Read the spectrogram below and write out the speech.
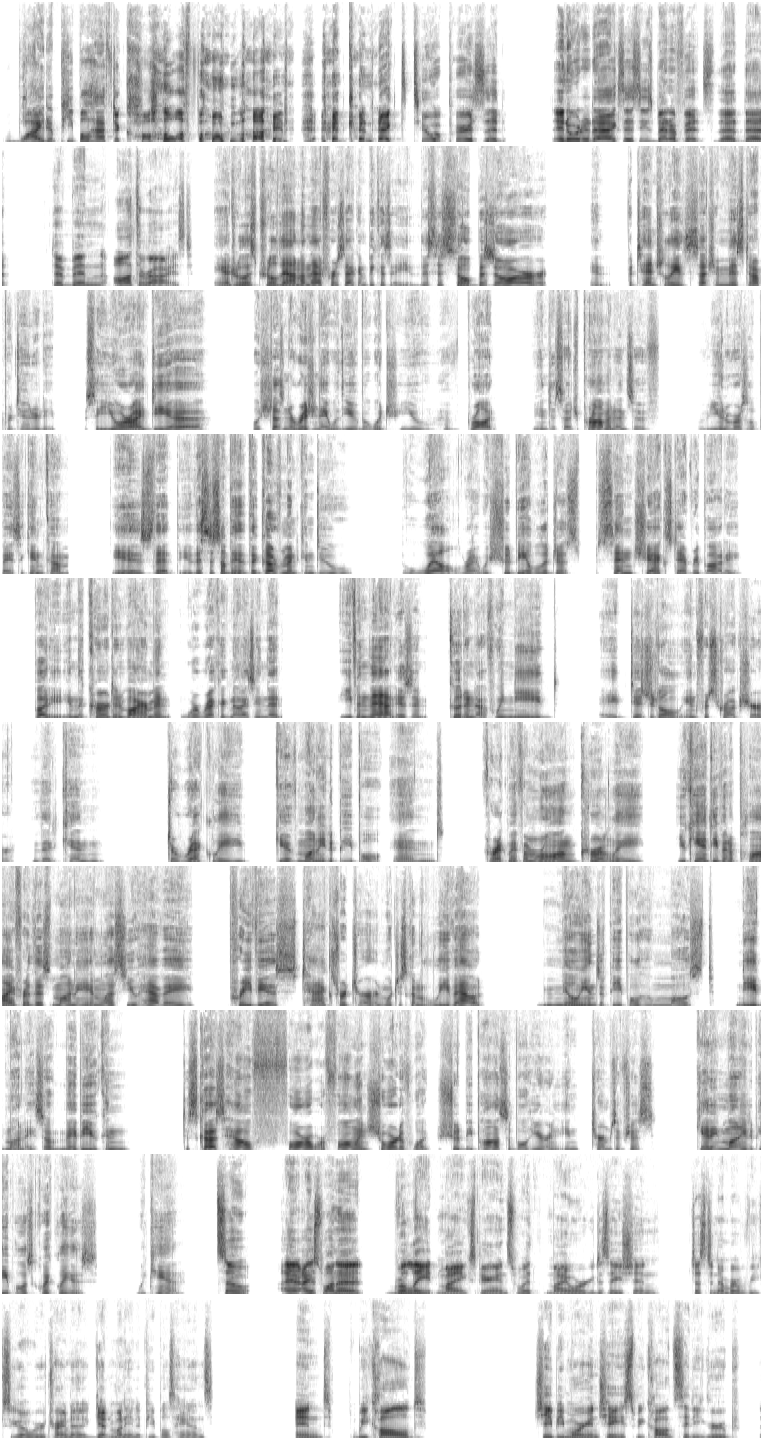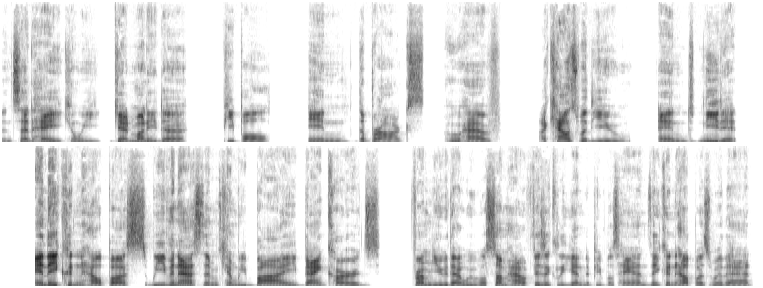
why do people have to call a phone line and connect to a person in order to access these benefits that that have been authorized? Andrew, let's drill down on that for a second because eh, this is so bizarre and potentially it's such a missed opportunity. So your idea which doesn't originate with you, but which you have brought into such prominence of universal basic income, is that this is something that the government can do well, right? We should be able to just send checks to everybody. But in the current environment, we're recognizing that even that isn't good enough. We need a digital infrastructure that can directly give money to people. And correct me if I'm wrong, currently, you can't even apply for this money unless you have a previous tax return, which is going to leave out millions of people who most need money. So maybe you can discuss how far we're falling short of what should be possible here in, in terms of just getting money to people as quickly as we can. So I just want to relate my experience with my organization just a number of weeks ago. We were trying to get money into people's hands. And we called JP Morgan Chase, we called Citigroup, and said, "Hey, can we get money to people in the Bronx who have accounts with you and need it?" And they couldn't help us. We even asked them, "Can we buy bank cards from you that we will somehow physically get into people's hands?" They couldn't help us with that.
